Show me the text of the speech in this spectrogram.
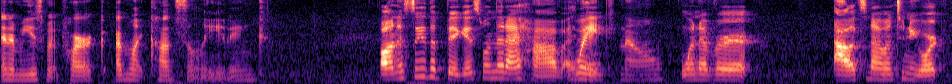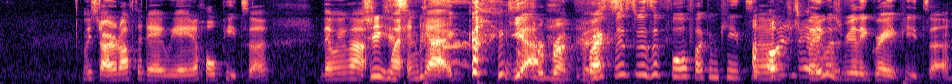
an amusement park, I'm like constantly eating. honestly, the biggest one that I have, I Wait, think, no. whenever Alex and I went to New York, we started off the day. We ate a whole pizza. Then we got Jeez. went and got yeah. For breakfast. Breakfast was a full fucking pizza, Oh, shit, but it was was. really great pizza.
